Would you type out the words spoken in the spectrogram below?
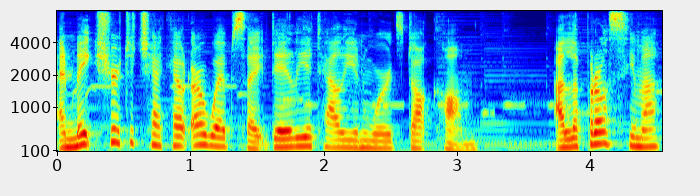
And make sure to check out our website, dailyitalianwords.com. Alla prossima!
